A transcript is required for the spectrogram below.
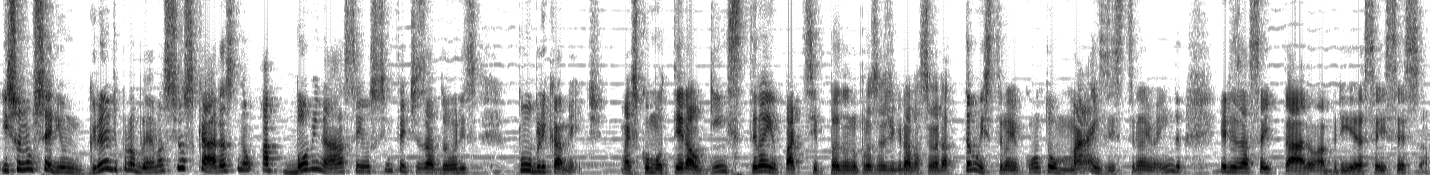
Isso não seria um grande problema se os caras não abominassem os sintetizadores publicamente. Mas como ter alguém estranho participando no processo de gravação era tão estranho quanto ou mais estranho ainda, eles aceitaram abrir essa exceção.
